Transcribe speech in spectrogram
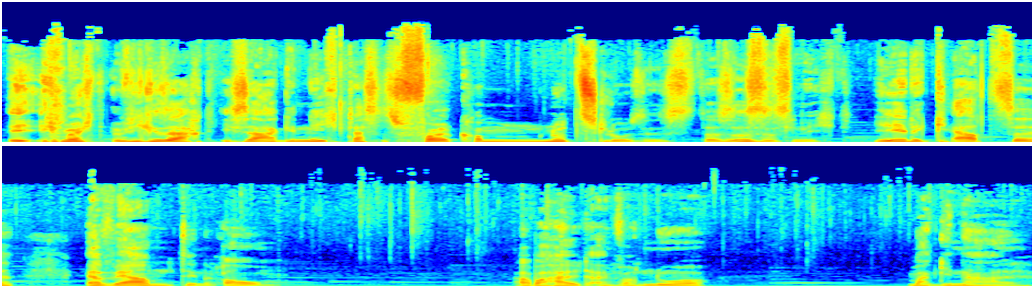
Ich möchte, wie gesagt, ich sage nicht, dass es vollkommen nutzlos ist. Das ist es nicht. Jede Kerze erwärmt den Raum. Aber halt einfach nur marginal.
